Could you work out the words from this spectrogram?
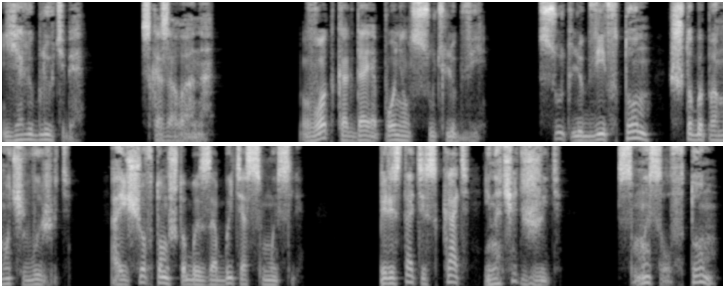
«Я люблю тебя», — сказала она. Вот когда я понял суть любви. Суть любви в том, чтобы помочь выжить, а еще в том, чтобы забыть о смысле. Перестать искать и начать жить. Смысл в том,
